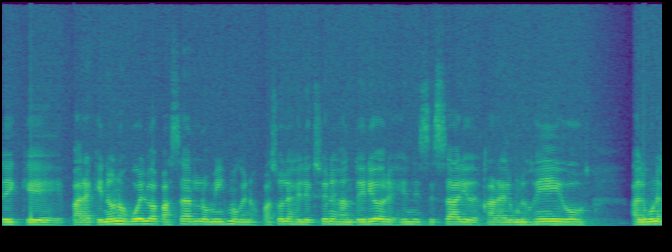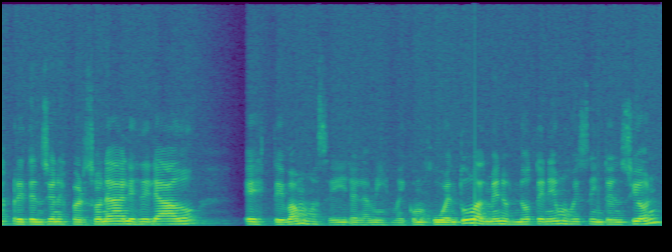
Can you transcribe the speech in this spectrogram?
de que para que no nos vuelva a pasar lo mismo que nos pasó en las elecciones anteriores, es necesario dejar algunos egos, algunas pretensiones personales de lado, este, vamos a seguir en la misma. Y como juventud al menos no tenemos esa intención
